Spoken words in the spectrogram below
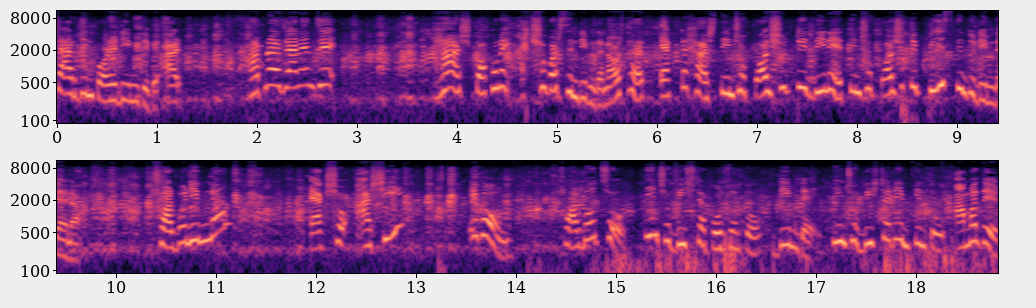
চার দিন পরে ডিম দেবে। আর আপনারা জানেন যে হাঁস কখনোই একশো পার্সেন্ট ডিম দেয় না, অর্থাৎ একটা হাঁস তিনশো পঁয়ষট্টি দিনে তিনশো পঁয়ষট্টি পিস কিন্তু ডিম দেয় না। সর্বনিম্ন একশো আশি এবং সর্বোচ্চ তিনশো বিশটা পর্যন্ত ডিম দেয়। তিনশো বিশটা ডিম কিন্তু আমাদের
